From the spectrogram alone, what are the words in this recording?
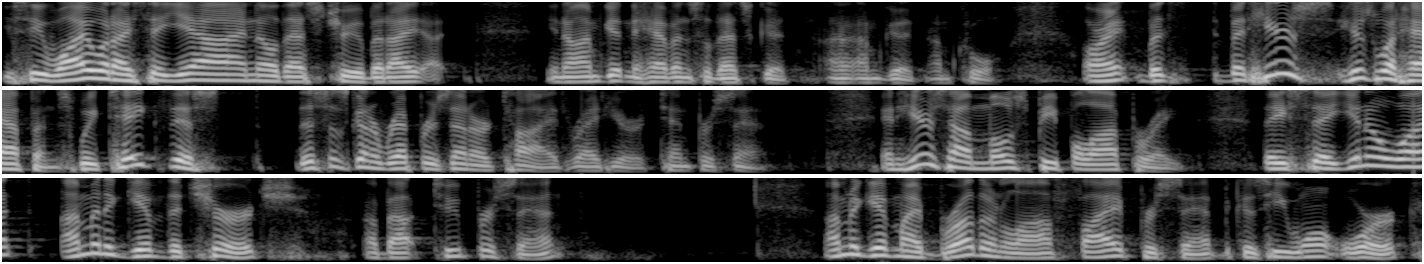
You see, why would I say, yeah, I know that's true, but I, you know, I'm getting to heaven, so that's good. I'm good. I'm cool. All right, but but here's here's what happens. We take this. This is going to represent our tithe right here, 10%. And here's how most people operate. They say, you know what? I'm going to give the church about 2%. I'm going to give my brother in law 5% because he won't work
